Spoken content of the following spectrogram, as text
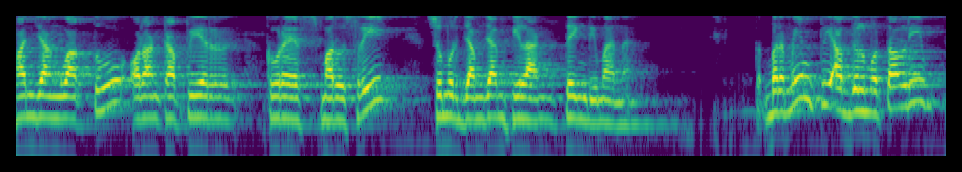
panjang waktu orang kafir Quraisy marusri sumur jam-jam hilang ting di mana? Bermimpi Abdul Muthalib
